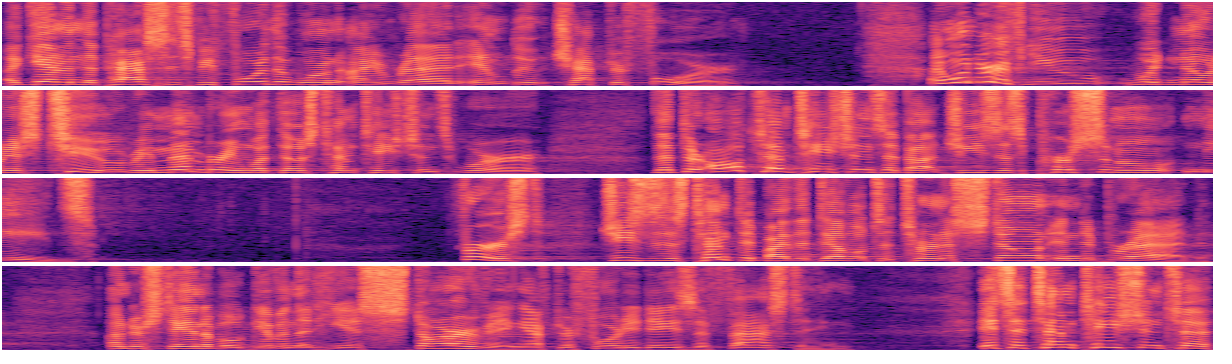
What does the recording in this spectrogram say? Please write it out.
again in the passage before the one I read in Luke chapter 4. I wonder if you would notice too, remembering what those temptations were, that they're all temptations about Jesus' personal needs. First, Jesus is tempted by the devil to turn a stone into bread. Understandable given that he is starving after 40 days of fasting. It's a temptation to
